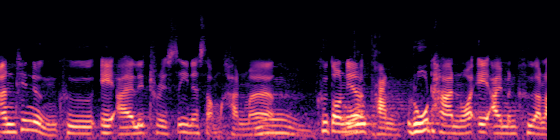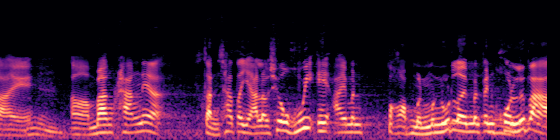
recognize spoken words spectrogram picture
อันที่หนึ่งคือ AI literacy เนี่ยสำคัญมากคือตอนเนี้ยรู้ทันรู้ทันว่า AI มันคืออะไรเอ่อบางครั้งเนี่ยสัญชาตญาณเราเชื่อว่าหุย AI มันตอบเหมือนมนุษย์เลยมันเป็นคนหรือเปล่า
